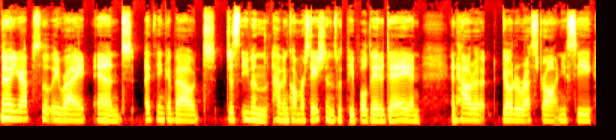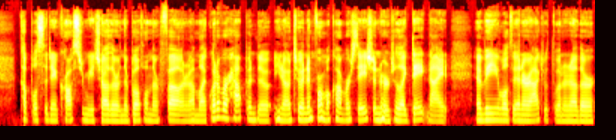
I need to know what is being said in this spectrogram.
No, you're absolutely right. And I think about just even having conversations with people day to day and and how to go to a restaurant and you see couples sitting across from each other and they're both on their phone. And I'm like whatever happened to you know to an informal conversation or to like date night and being able to interact with one another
